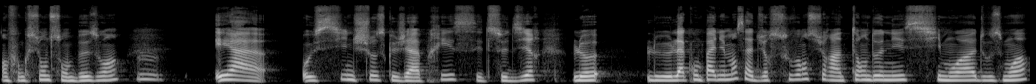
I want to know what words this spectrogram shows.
en fonction de son besoin. Mhm. Et aussi, une chose que j'ai apprise, c'est de se dire le- l'accompagnement, ça dure souvent sur un temps donné, 6 mois, 12 mois.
